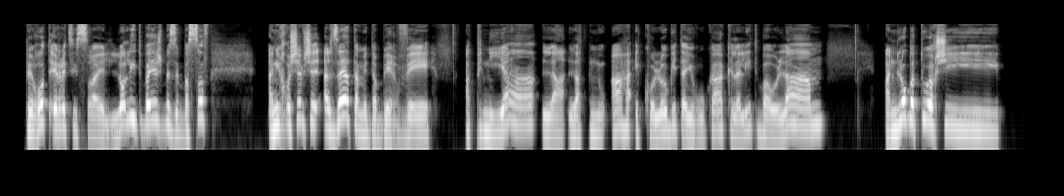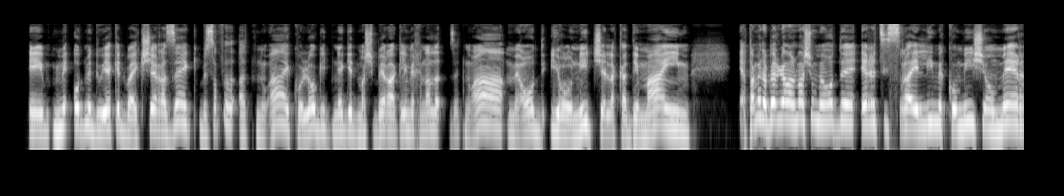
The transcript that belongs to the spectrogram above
פירות ארץ ישראל. לא להתבייש בזה. בסוף, אני חושב שעל זה אתה מדבר. והפנייה לתנועה האקולוגית הירוקה הכללית בעולם, אני לא בטוח שהיא אה, מאוד מדויקת בהקשר הזה, בסוף התנועה האקולוגית נגד משבר האקלים וכן הלאה, זו תנועה מאוד עירונית של אקדמאים. אתה מדבר גם על משהו מאוד אה, ארץ ישראלי מקומי שאומר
